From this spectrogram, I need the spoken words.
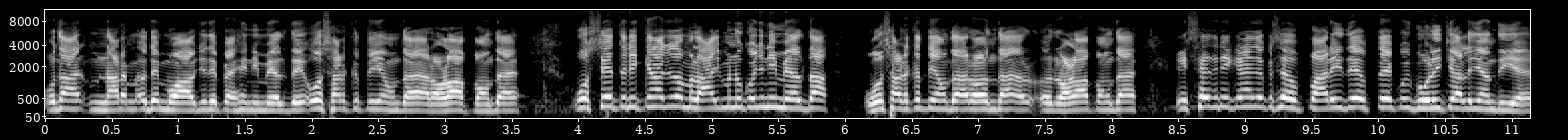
ਉਹਦਾ ਨਰਮ ਉਹਦੇ ਮੁਆਵਜ਼ੇ ਦੇ ਪੈਸੇ ਨਹੀਂ ਮਿਲਦੇ, ਉਹ ਸੜਕ ਤੇ ਆਉਂਦਾ ਹੈ, ਰੌਲਾ ਪਾਉਂਦਾ ਹੈ। ਉਸੇ ਤਰੀਕੇ ਨਾਲ ਜਦੋਂ ਮੁਲਾਜ਼ਮ ਨੂੰ ਕੁਝ ਨਹੀਂ ਮਿਲਦਾ, ਉਹ ਸੜਕ ਤੇ ਆਉਂਦਾ, ਰੋਂਦਾ ਰੌਲਾ ਪਾਉਂਦਾ ਇਸੇ ਤਰੀਕੇ ਨਾਲ ਜਦੋਂ ਕਿਸੇ ਵਪਾਰੀ ਦੇ ਉੱਤੇ ਕੋਈ ਗੋਲੀ ਚੱਲ ਜਾਂਦੀ ਹੈ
